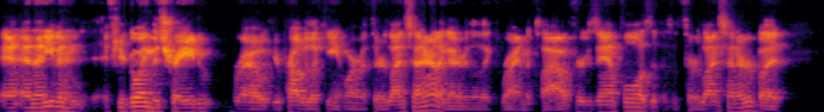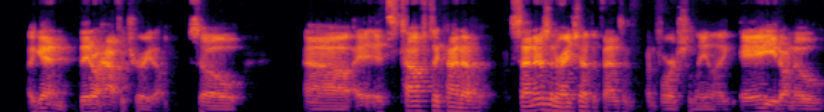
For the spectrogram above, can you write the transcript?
and, and, then even if you're going the trade route, you're probably looking at more of a third line center. Like I really like Ryan McLeod, for example, as a, as a third line center. But again, they don't have to trade him, so uh, it's tough to kind of centers and right shot defense, unfortunately, like A, you don't know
